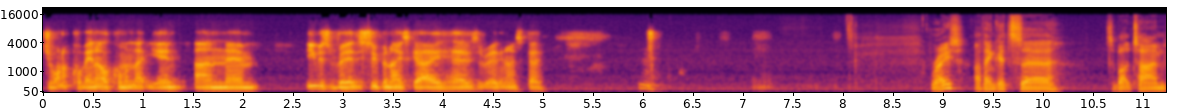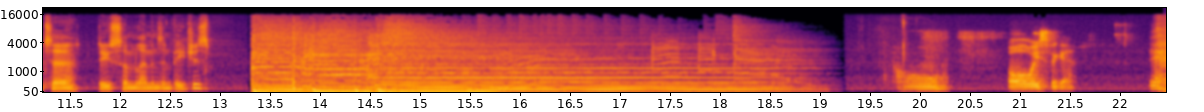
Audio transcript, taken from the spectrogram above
Do you want to come in? I'll come and let you in." And um, he was really super nice guy. Yeah, he was a really nice guy. Right. I think it's uh it's about time to do some lemons and peaches. Oh, always forget. Yeah.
